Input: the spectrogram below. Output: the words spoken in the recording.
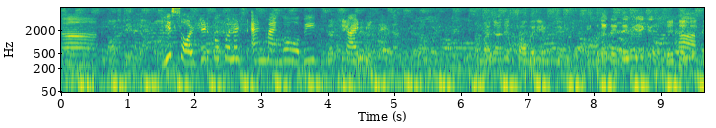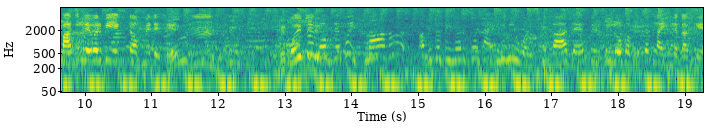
हाँ, लॉस्ट इन जापान ये सॉल्टेड कोकोनट एंड मैंगो वो भी शायद ठीक रहेगा मजा आते स्ट्रॉबेरी एंड क्रीम इतना देते भी है क्या वो देते हाँ, देते। पांच फ्लेवर भी एक टब में देते हैं। हम्म। वही तो लोग देखो इतना ना अभी तो डिनर का टाइम भी नहीं हुआ इसके बाद है फिर भी लोग अभी तक लाइन लगा के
